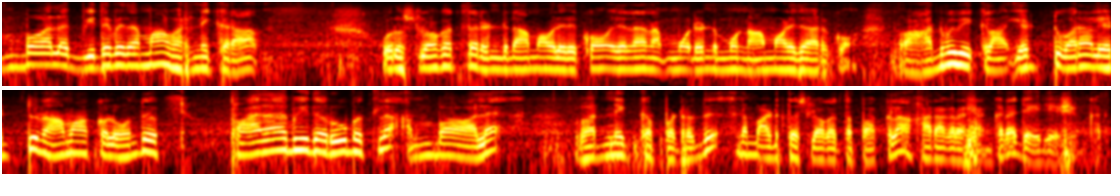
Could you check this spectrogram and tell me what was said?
அம்பாலை விதவிதமாக வர்ணிக்கிறா. ஒரு ஸ்லோகத்தில் ரெண்டு நாமாவளி இருக்கும் இதெல்லாம் ரெண்டு மூணு நாமாவளி தான் இருக்கும். அனுபவிக்கலாம். எட்டு வர எட்டு நாமாக்கள் வந்து பலவித ரூபத்தில் அம்பால வர்ணிக்கப்படுறது. நம்ம அடுத்த ஸ்லோகத்தை பார்க்கலாம். ஹரஹர சங்கர ஜெய ஜெயசங்கர்.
